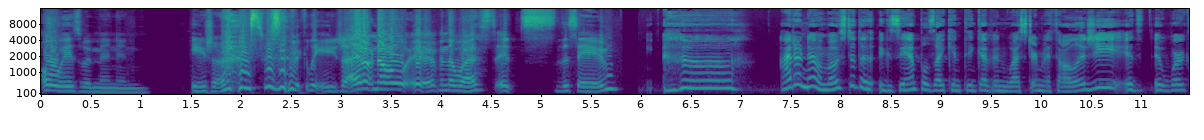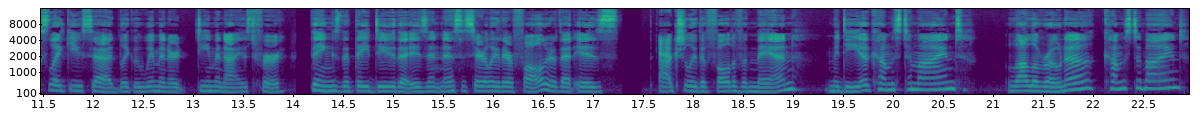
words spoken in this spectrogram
always women in Asia, specifically Asia. I don't know if in the West it's the same. I don't know. Most of the examples I can think of in Western mythology, it it works like you said. Like the women are demonized for things that they do that isn't necessarily their fault, or that is actually the fault of a man. Medea comes to mind. La Llorona comes to mind.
